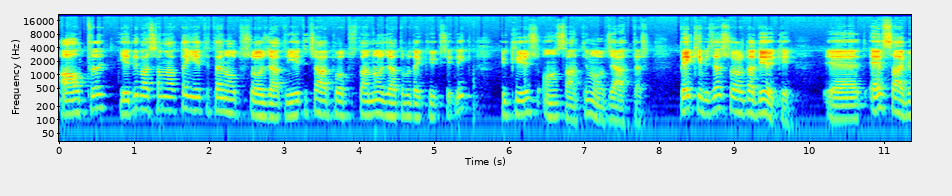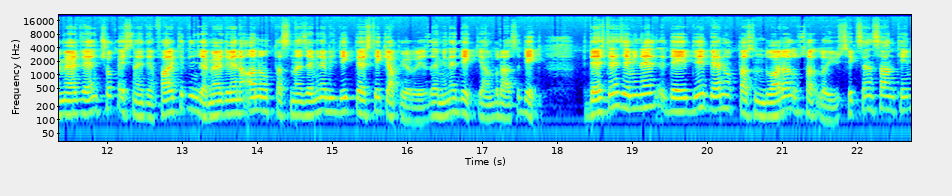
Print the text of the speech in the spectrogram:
6, 7 basamakta 7 tane 30 olacaktır. 7 çarpı 30'dan ne olacaktır buradaki yükseklik? 210 santim olacaktır. Peki bize soruda diyor ki ev sahibi merdivenin çok esnediğini fark edince merdiveni A noktasından zemine bir dik destek yapıyor. Zemine dik yani burası dik. Desteğin zemine değdiği B noktasının duvara uzaklığı 180 santim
